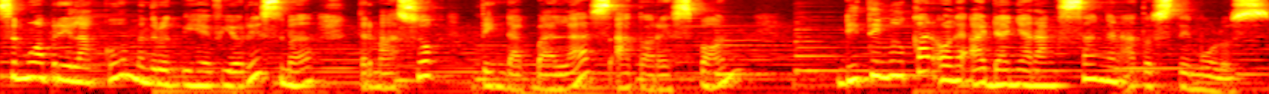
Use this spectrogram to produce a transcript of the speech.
semua perilaku menurut behaviorisme termasuk tindak balas atau respon ditimbulkan oleh adanya rangsangan atau stimulus.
